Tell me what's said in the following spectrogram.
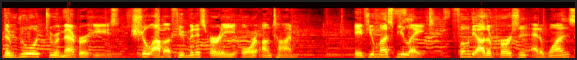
The rule to remember is show up a few minutes early or on time. If you must be late, phone the other person at once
